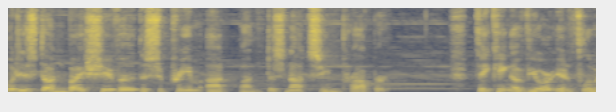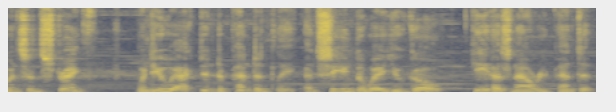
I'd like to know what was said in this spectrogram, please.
What is done by Shiva, the Supreme Atman, does not seem proper. Thinking of your influence and strength, when you act independently and seeing the way you go, he has now repented.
